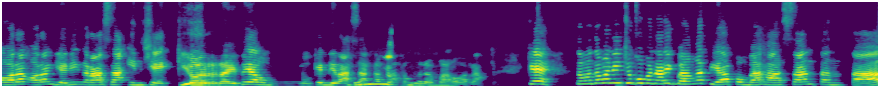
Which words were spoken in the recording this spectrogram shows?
orang-orang jadi ngerasa insecure. Nah itu yang mungkin dirasakan sama beberapa orang Oke, teman-teman ini cukup menarik banget ya pembahasan tentang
